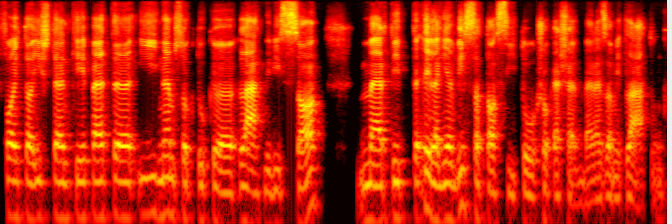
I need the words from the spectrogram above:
fajta istenképet eh, így nem szoktuk eh, látni vissza, mert itt tényleg ilyen visszataszító sok esetben ez, amit látunk.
